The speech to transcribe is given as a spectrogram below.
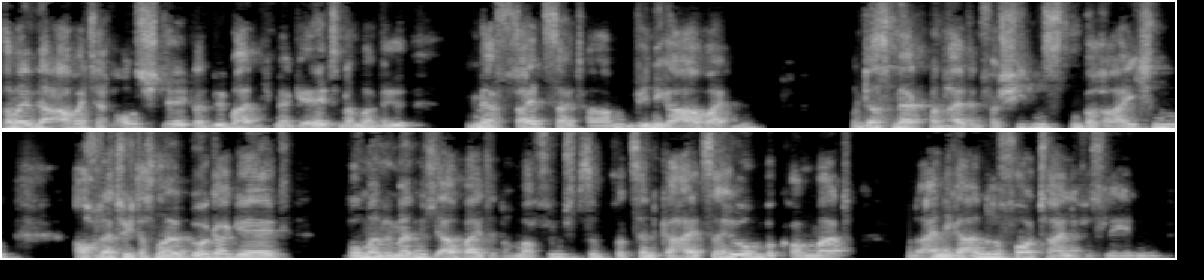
wenn man in der Arbeit herausstellt, dann will man halt nicht mehr Geld, sondern man will mehr Freizeit haben, weniger arbeiten. Und das merkt man halt in verschiedensten Bereichen. Auch natürlich das neue Bürgergeld, wo man, wenn man nicht arbeitet, nochmal 15 Prozent Gehaltserhöhung bekommen hat und einige andere Vorteile fürs Leben.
